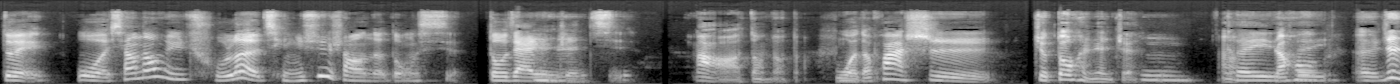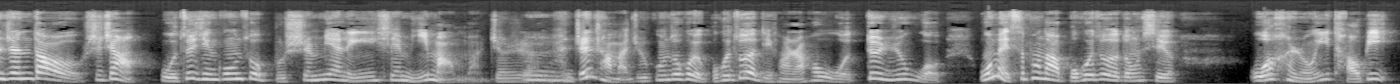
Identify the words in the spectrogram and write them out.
对我相当于除了情绪上的东西都在认真记，啊啊，懂懂懂，我的话是。就都很认真，嗯，可以。然后，呃，认真到是这样，我最近工作不是面临一些迷茫嘛，就是很正常嘛，就是工作会有不会做的地方。然后我对于我，我每次碰到不会做的东西，我很容易逃避，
